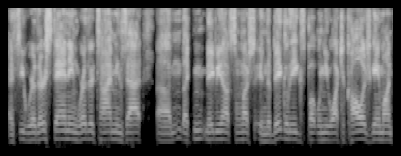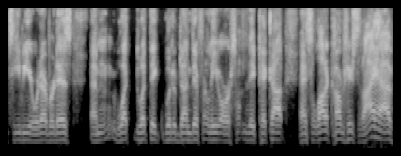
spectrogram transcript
and see where they're standing, where their timing's at, um, like maybe not so much in the big leagues, but when you watch a college game on TV or whatever it is, um, what what they would have done differently or something they pick up. And it's a lot of conversations that I have.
